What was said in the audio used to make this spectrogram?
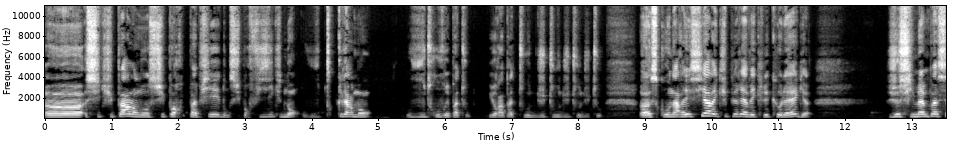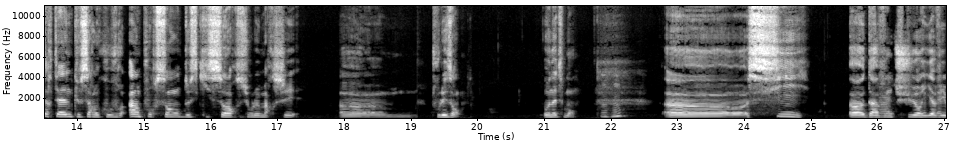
Euh, si tu parles en support papier, donc support physique, non, clairement, vous trouverez pas tout. Il y aura pas tout, du tout, du tout, du tout. Ce qu'on a réussi à récupérer avec les collègues, je suis même pas certaine que ça recouvre 1% de ce qui sort sur le marché euh, tous les ans. Honnêtement. Mhm. Euh, si euh, Ouais, d'aventure il y avait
